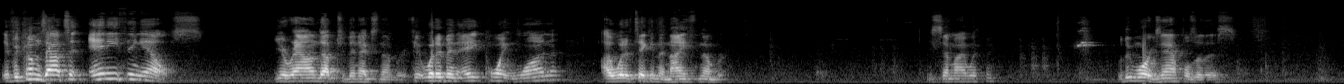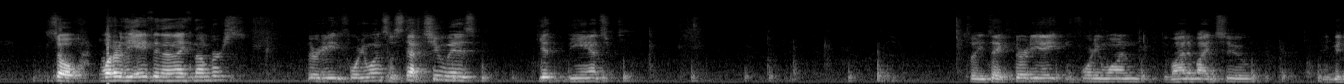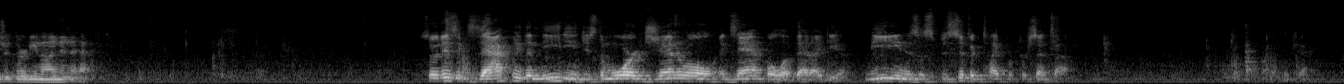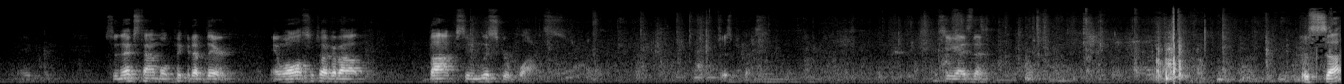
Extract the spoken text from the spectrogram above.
If it comes out to anything else, you round up to the next number. If it would have been 8.1, I would have taken the ninth number. You semi with me? We'll do more examples of this. So, what are the eighth and the ninth numbers? 38 and 41. So, step two is get the answer. So, you take 38 and 41 divided by 2, and you get your 39 and a half. So, it is exactly the median, just a more general example of that idea. Median is a specific type of percentile. Okay, maybe. So next time we'll pick it up there. And we'll also talk about box and whisker plots. Just because. See you guys then. What's up?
